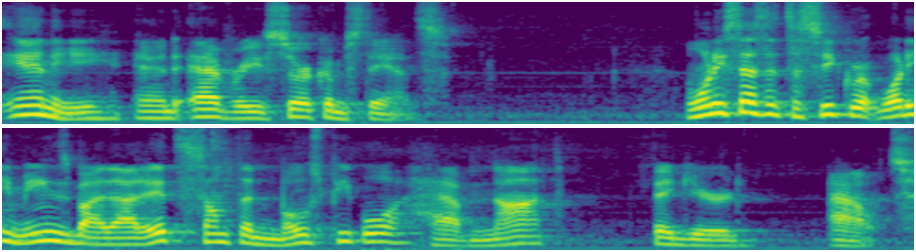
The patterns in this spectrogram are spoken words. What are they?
any and every circumstance. And when he says it's a secret, what he means by that, it's something most people have not figured out.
